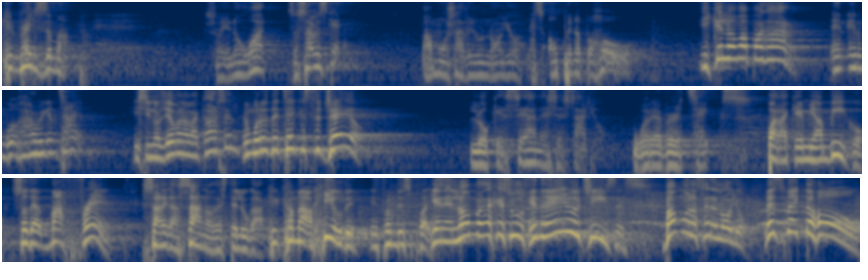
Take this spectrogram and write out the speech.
can raise them up. So you know what? So, ¿sabes qué? Vamos a abrir un hoyo. Let's open up a hole. ¿Y quién lo va a pagar? And, and how are we going to tie him? ¿Y si nos llevan a la cárcel? And what if they take us to jail? Lo que sea necesario. Whatever it takes. Para que mi amigo So that my friend salga sano de este lugar. can come out healed from this place. Y en el nombre de Jesús, In the name of Jesus, vamos a hacer el hoyo. let's make the hole.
